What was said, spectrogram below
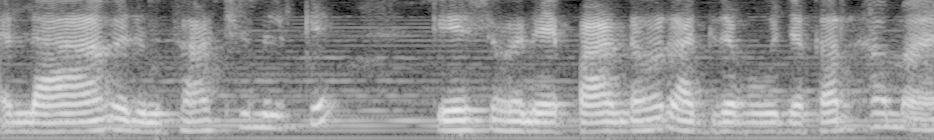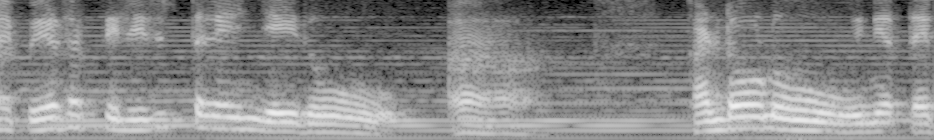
എല്ലാവരും സാക്ഷി നിൽക്കെ കേശവനെ പാണ്ഡവർ അഗ്രപൂജക്ക് അർഹമായ പീഠത്തിൽ ഇരുത്തുകയും ചെയ്തു. ആ കണ്ടോളൂ ഇന്നത്തെ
